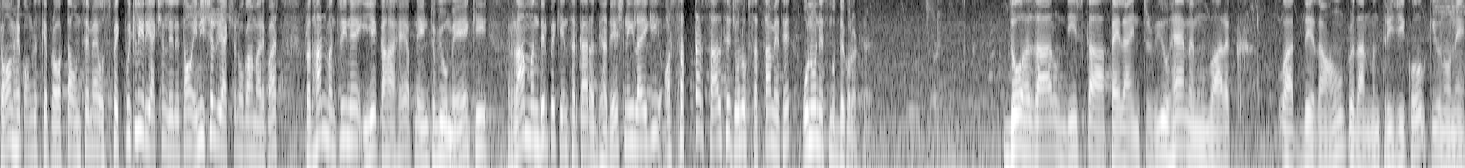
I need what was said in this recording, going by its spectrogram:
टॉम है कांग्रेस के प्रवक्ता उनसे मैं उस पर क्विकली रिएक्शन ले लेता हूँ। इनिशियल रिएक्शन होगा हमारे पास। प्रधानमंत्री ने ये कहा है अपने इंटरव्यू में कि राम मंदिर पे केंद्र सरकार अध्यादेश नहीं लाएगी और 70 साल से जो लोग सत्ता में थे उन्होंने इस मुद्दे को लटकाया। 2019 का पहला इंटरव्यू है। मैं मुबारकबाद दे रहा हूँ प्रधानमंत्री जी को कि उन्होंने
